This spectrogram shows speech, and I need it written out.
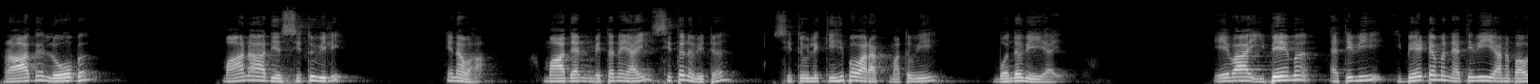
රාග, ලෝභ, මාන ආදී සිතුවිලි එනවා. මා දැන් මෙතන යයි සිතන විට සිතුවිලි කිහිප වරක් මතුවී බොඳ වී යයි. ඒවා ඉබේම ඇති වී ඉබේටම නැති වී යන බව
